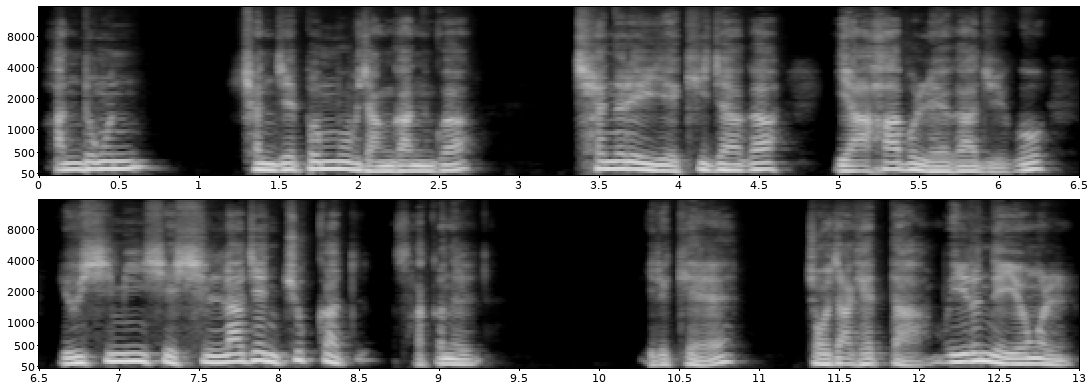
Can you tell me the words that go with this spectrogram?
한동훈 현재 법무부 장관과 채널A의 기자가 야합을 해가지고 유시민 씨의 신라젠 주가 사건을 이렇게 조작했다. 뭐 이런 내용을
